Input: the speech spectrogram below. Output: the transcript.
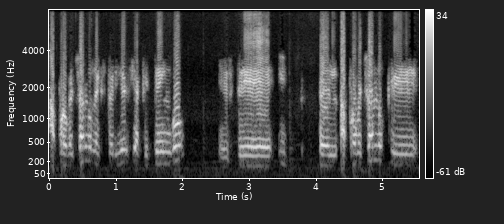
aprovechando la experiencia que tengo, este y el, aprovechando que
